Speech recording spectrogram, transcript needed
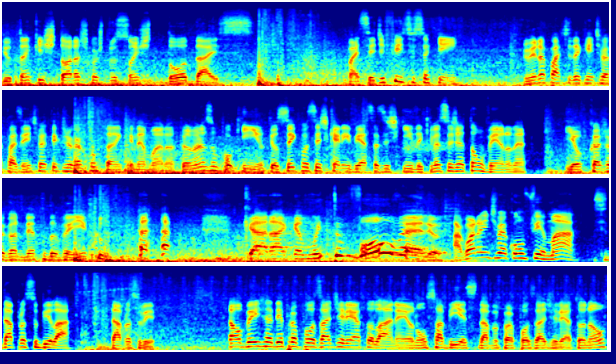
E o tanque estoura as construções todas. Vai ser difícil isso aqui, hein? Primeira partida que a gente vai fazer, a gente vai ter que jogar com tanque, né, mano? Pelo menos um pouquinho. Que eu sei que vocês querem ver essas skins aqui, mas vocês já estão vendo, né? E eu ficar jogando dentro do veículo. Caraca, muito bom, velho. Agora a gente vai confirmar se dá pra subir lá. Dá pra subir. Talvez já dê pra posar direto lá, né? Eu não sabia se dava pra posar direto ou não.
